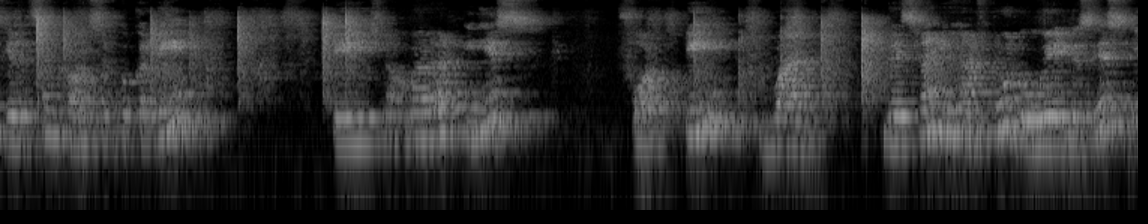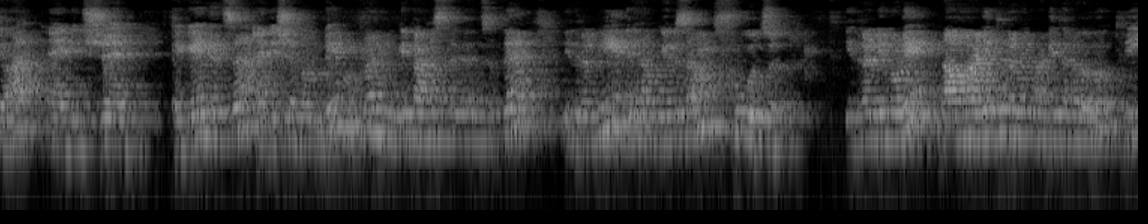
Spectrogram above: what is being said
mathematics skills and concept book ಅಲ್ಲಿ page number is 41 this one you have to do it this is your addition again it's a addition only ಮಕ್ಕಳ ನಿಮಗೆ ಕಾಣಿಸ್ತಾ ಇದೆ ಅನ್ಸುತ್ತೆ ಇದರಲ್ಲಿ they have given some fruits ಇದರಲ್ಲಿ ನೋಡಿ ನಾವು ಮಾಡಿದ್ದರಲ್ಲೇ ಮಾಡಿದ್ದಾರೆ ಅವರು ತ್ರೀ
